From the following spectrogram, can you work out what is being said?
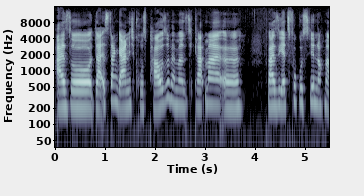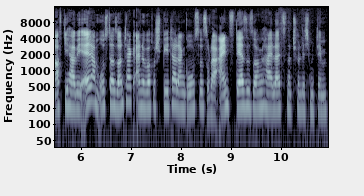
Also da ist dann gar nicht groß Pause, wenn man sich gerade mal äh, quasi jetzt fokussieren nochmal auf die HBL am Ostersonntag, eine Woche später dann großes oder eins der Saison-Highlights natürlich mit dem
